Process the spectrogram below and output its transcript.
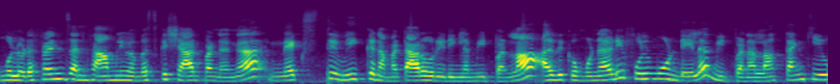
உங்களோட ஃப்ரெண்ட்ஸ் அண்ட் ஃபேமிலி மெம்பர்ஸ்க்கு ஷேர் பண்ணுங்கள் நெக்ஸ்ட் வீக் நம்ம டாரோ ரீடிங்கில் மீட் பண்ணலாம். அதுக்கு முன்னாடி ஃபுல் மூன் டேயில் மீட் பண்ணலாம். Thank you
